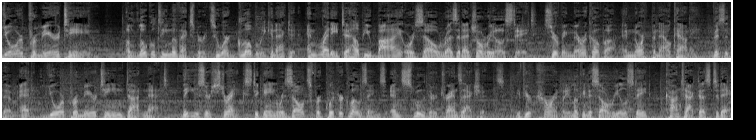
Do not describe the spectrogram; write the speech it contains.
Your premier team. A local team of experts who are globally connected and ready to help you buy or sell residential real estate. Serving Maricopa and North Pinal County. Visit them at yourpremierteam.net. They use their strengths to gain results for quicker closings and smoother transactions. If you're currently looking to sell real estate, contact us today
